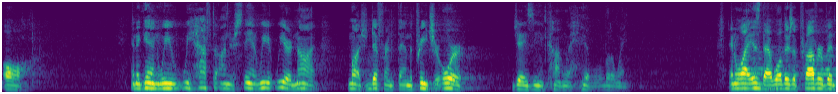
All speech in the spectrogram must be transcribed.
all. And again, we, we have to understand we, we are not much different than the preacher or Jay Z and Kanye, Little Wayne. And why is that? Well, there's a proverb in,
